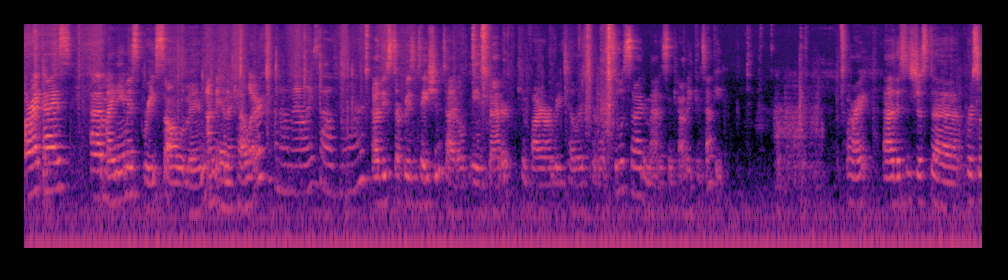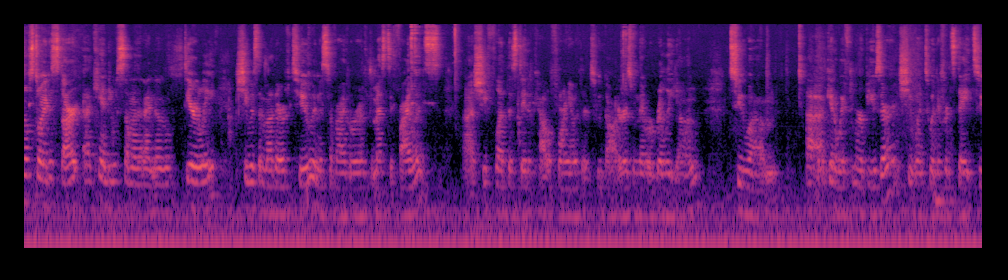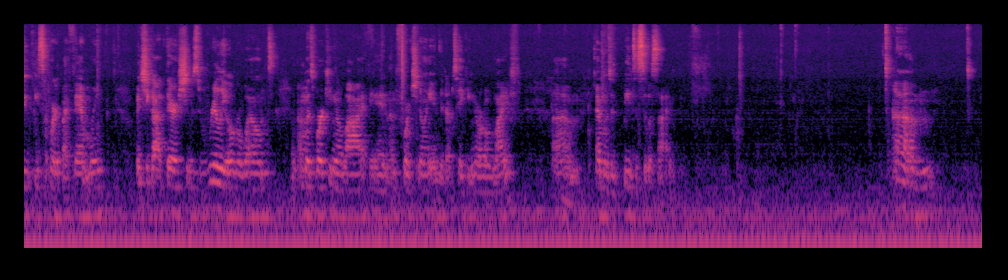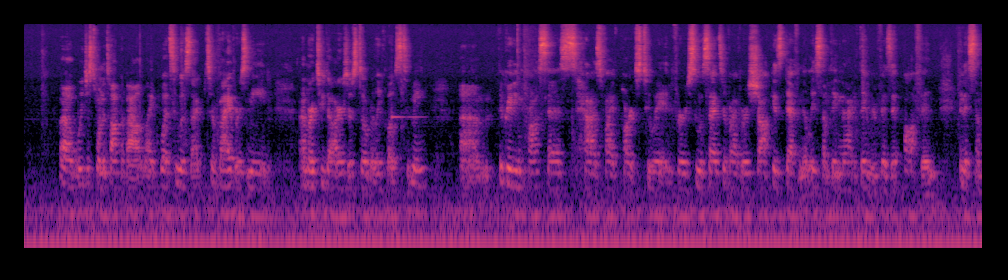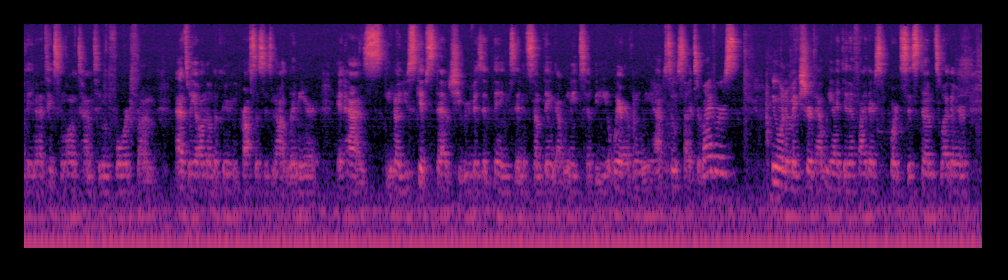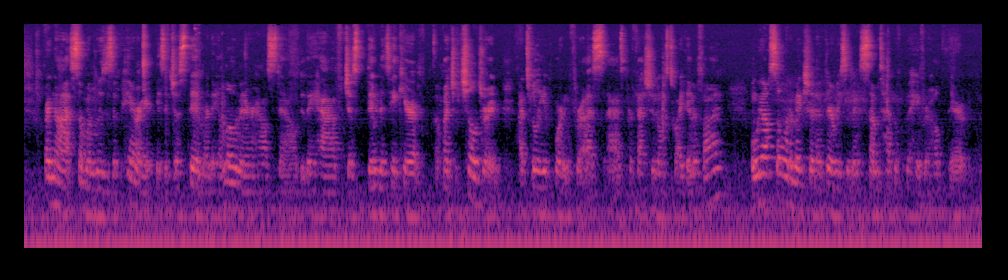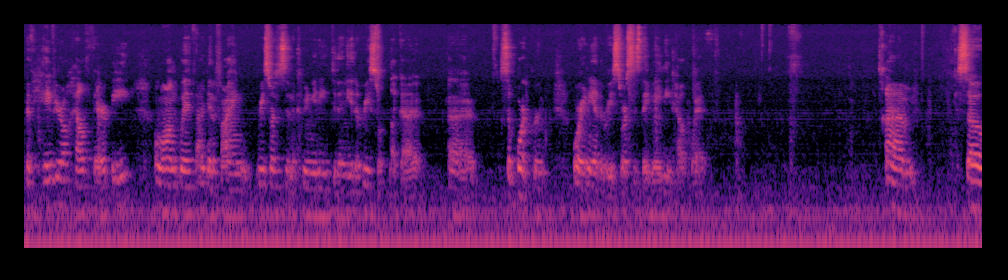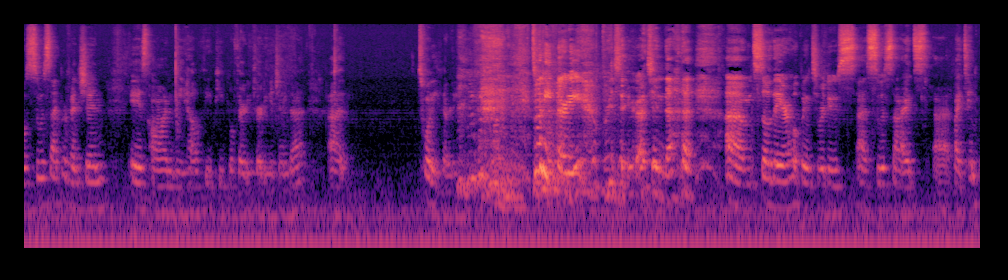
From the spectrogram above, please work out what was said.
All right, guys. Uh, my name is Bree Solomon. I'm Anna Keller. And I'm Ally Southmore. Uh, this is our presentation titled Means Matter Can Firearm Retailers Prevent Suicide in Madison County, Kentucky? All right, uh, this is just a personal story to start. Uh, Candy was someone that I know dearly. She was a mother of two and a survivor of domestic violence. Uh, she fled the state of California with her two daughters when they were really young to um, uh, get away from her abuser. She went to a different state to be supported by family. When she got there, she was really overwhelmed and was working a lot and unfortunately ended up taking her own life um, and was a means of suicide. Um, uh, we just want to talk about like what suicide survivors need. Um, our two daughters are still really close to me. Um, the grieving process has five parts to it, and for suicide survivors, shock is definitely something that they revisit often, and it's something that takes a long time to move forward from. As we all know, the grieving process is not linear. It has, you know, you skip steps, you revisit things, and it's something that we need to be aware of when we have suicide survivors. We want to make sure that we identify their support systems, whether or not someone loses a parent. Is it just them? Are they alone in their house now? Do they have just them to take care of a bunch of children? That's really important for us as professionals to identify. And we also want to make sure that they're receiving some type of behavioral health therapy, behavioral health therapy, along with identifying resources in the community. Do they need a resource like a, a support group or any other resources they may need help with? Um, so suicide prevention is on the Healthy People 3030 agenda. Uh, 2030 2030 agenda. Um, so they are hoping to reduce uh, suicides uh, by 10%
